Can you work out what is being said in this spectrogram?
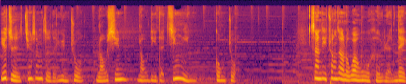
也指经商者的运作、劳心劳力的经营工作。上帝创造了万物和人类，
